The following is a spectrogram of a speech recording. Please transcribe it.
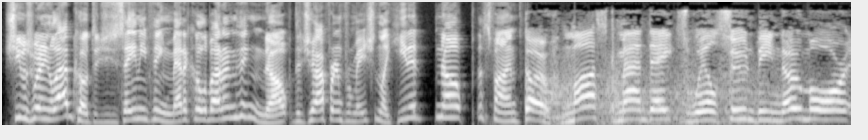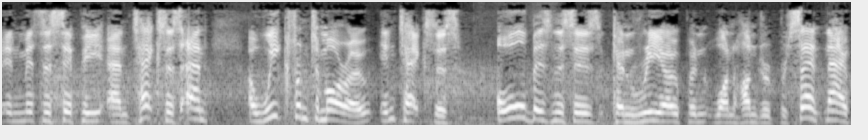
She was wearing a lab coat. Did you say anything medical about anything? No. Did you offer information like he did? Nope. That's fine. So, mask mandates will soon be no more in Mississippi and Texas. And a week from tomorrow in Texas, all businesses can reopen 100%. Now,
